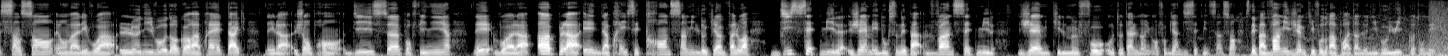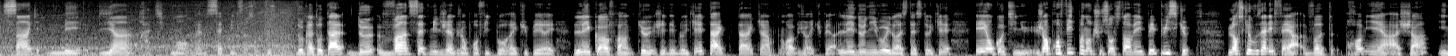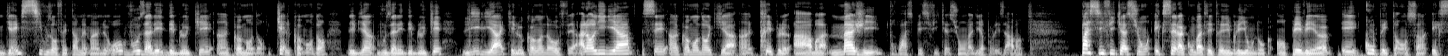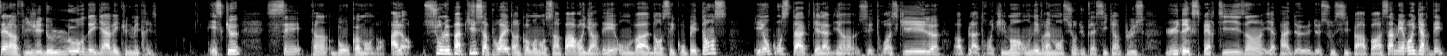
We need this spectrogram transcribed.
500. Et on va aller voir le niveau d'encore après. Tac, et là, j'en prends 10 pour finir. Et voilà, hop là. Et après, c'est 35 000. Donc il va me falloir 17 000 gemmes. Et donc, ce n'est pas 27 000 gemmes qu'il me faut au total. Non, il m'en faut bien 17 500. Ce n'est pas 20 000 gemmes qu'il faudra pour atteindre le niveau 8 quand on est 5. Mais bien pratiquement même 7 500 plus. Donc, un total de 27 000 gemmes. J'en profite pour récupérer les coffres hein, que j'ai débloqués. Tac, tac. Hop, je récupère les deux niveaux. Il restait stocké. Et on continue. J'en profite pendant que je suis sur le store VIP puisque Lorsque vous allez faire votre premier achat in-game, si vous en faites un, même un euro, vous allez débloquer un commandant. Quel commandant? Eh bien, vous allez débloquer Lilia, qui est le commandant offert. Alors, Lilia, c'est un commandant qui a un triple arbre, magie, trois spécifications, on va dire, pour les arbres. Pacification, excelle à combattre les ténébrions, donc en PVE. Et compétence, hein, excelle à infliger de lourds dégâts avec une maîtrise. Est-ce que c'est un bon commandant. Alors, sur le papier, ça pourrait être un commandant sympa. Regardez, on va dans ses compétences et on constate qu'elle a bien ses trois skills. Hop là, tranquillement, on est vraiment sur du classique, hein. plus une expertise. Hein. Il n'y a pas de, de souci par rapport à ça. Mais regardez,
